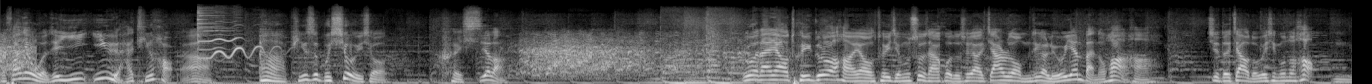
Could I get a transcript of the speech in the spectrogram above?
我发现我这英英语还挺好的啊，啊，平时不秀一秀，可惜了。如果大家要推歌哈，要推节目素材，或者说要加入到我们这个留言板的话哈，记得加我的微信公众号。嗯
